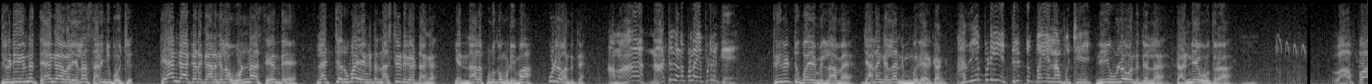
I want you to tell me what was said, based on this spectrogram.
திடீர்னு தேங்காய் விலையெல்லாம் சரிஞ்சு போச்சு. தேங்காய் கடைக்காரங்க எல்லாம் ஒன்னா சேர்ந்து லட்ச ரூபாய் என்கிட்ட நஷ்டீடு கேட்டாங்க. என்னால கொடுக்க முடியுமா? உள்ள வந்துட்டேன். ஆமா நாட்டு நடப்பெல்லாம் எப்படி இருக்கு? திருட்டு பயம் இல்லாம ஜனங்க எல்லாம் நிம்மதியா இருக்காங்க. அது எப்படி திருட்டு பையன் எல்லாம் போச்சு? நீ உள்ள வந்துட்டல தண்ணிய ஊத்துறா. வாப்பா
